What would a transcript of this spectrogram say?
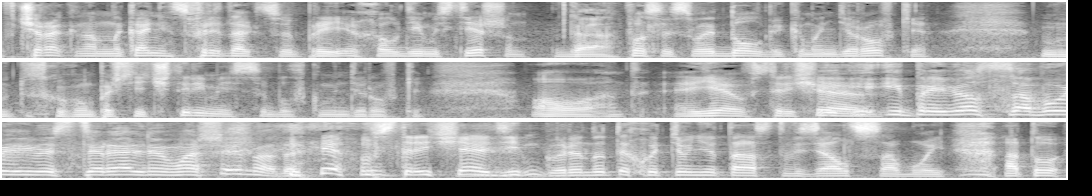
вчера к нам наконец в редакцию приехал Дима Стешин. Да. После своей долгой командировки. Сколько он, почти 4 месяца был в командировке. Вот. Я его встречаю... И, и, и привез с собой стиральную машину, да? Я его встречаю, Дим, говорю, ну ты хоть унитаз взял с собой. А то,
